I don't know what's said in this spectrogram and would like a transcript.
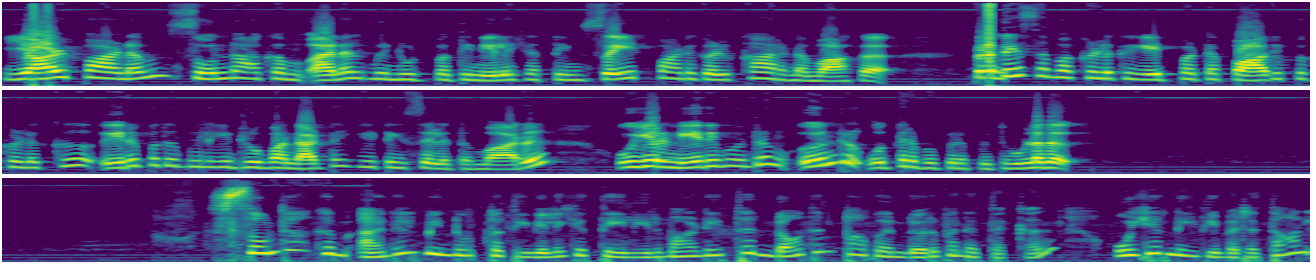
யாழ்ப்பாணம் சுன்னாகம் அனல் மின் உற்பத்தி நிலையத்தின் செயற்பாடுகள் காரணமாக பிரதேச மக்களுக்கு ஏற்பட்ட பாதிப்புகளுக்கு இருபது மில்லியன் ரூபாய் நட்டையீட்டை செலுத்துமாறு உயர் நீதிமன்றம் இன்று உத்தரவு பிறப்பித்துள்ளது. சுண்டாகம் அனல் மின் உற்பத்தி நிலையத்தை நிர்மாணித்த நாதன் பவர் நிறுவனத்துக்கு உயர்நீதிமன்றத்தால்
